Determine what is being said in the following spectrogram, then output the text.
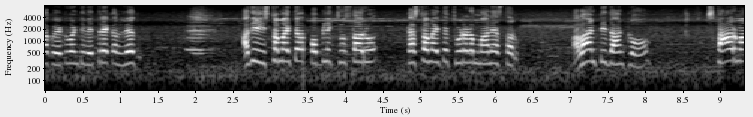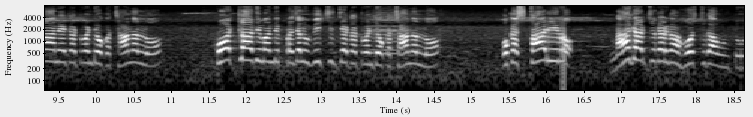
మాకు ఎటువంటి వ్యతిరేకం లేదు. అది ఇష్టమైతే పబ్లిక్ చూస్తారు కష్టమైతే చూడడం మానేస్తారు. అలాంటి దాంట్లో స్టార్మా అనేటటువంటి ఒక ఛానల్లో కోట్లాది మంది ప్రజలు వీక్షించేటటువంటి ఒక ఛానల్లో ఒక స్టార్ హీరో నాగార్జునగా హోస్ట్గా ఉంటూ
